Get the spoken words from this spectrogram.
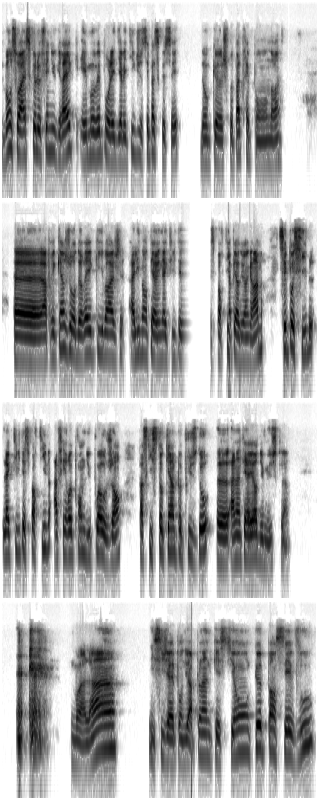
bonsoir. Est-ce que le fenugrec est mauvais pour les diabétiques? Je ne sais pas ce que c'est. Donc, euh, je ne peux pas te répondre. Euh, après 15 jours de rééquilibrage alimentaire, une activité sportive a perdu un gramme. C'est possible. L'activité sportive a fait reprendre du poids aux gens parce qu'ils stockaient un peu plus d'eau euh, à l'intérieur du muscle. voilà. Ici, j'ai répondu à plein de questions. Que pensez-vous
